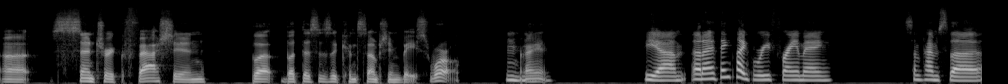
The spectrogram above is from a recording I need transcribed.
uh, centric fashion but but this is a consumption based world Mhm. right Yeah. And I think like reframing sometimes the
